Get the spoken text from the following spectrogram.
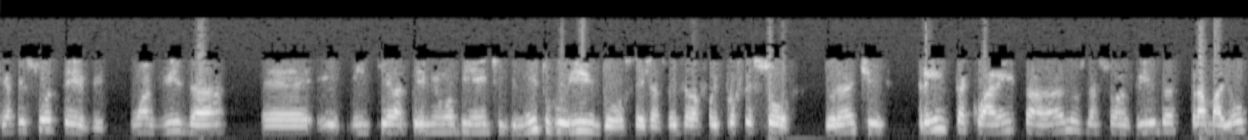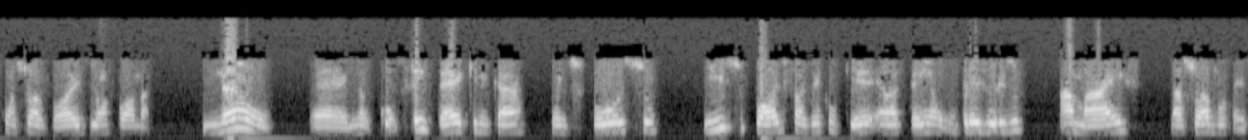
Se a pessoa teve uma vida é, em, em, que ela teve um ambiente de muito ruído, ou seja, às vezes ela foi professor durante 30, 40 anos da sua vida, trabalhou com a sua voz de uma forma não, é, não sem técnica, com esforço, e isso pode fazer com que ela tenha um prejuízo a mais na sua voz.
